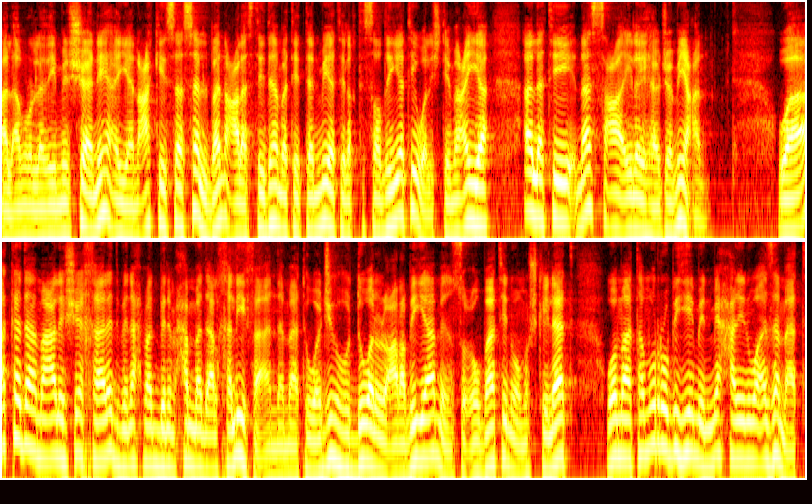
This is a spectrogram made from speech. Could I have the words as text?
الأمر الذي من شأنه أن ينعكس سلبا على استدامة التنمية الاقتصادية والاجتماعية التي نسعى إليها جميعا. وأكد معالي الشيخ خالد بن أحمد بن محمد الخليفة أن ما تواجهه الدول العربية من صعوبات ومشكلات وما تمر به من محن وأزمات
